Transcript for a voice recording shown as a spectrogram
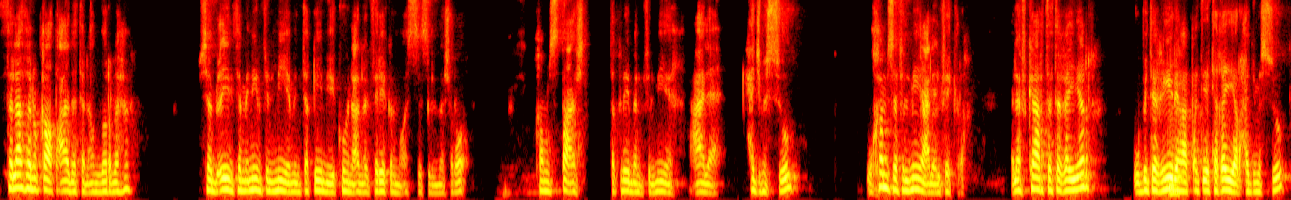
ثلاثة نقاط عادة أنظر لها. 70 80% من تقييمي يكون على الفريق المؤسس للمشروع 15 تقريبا في المية على حجم السوق و5% على الفكرة. الأفكار تتغير وبتغييرها قد يتغير حجم السوق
